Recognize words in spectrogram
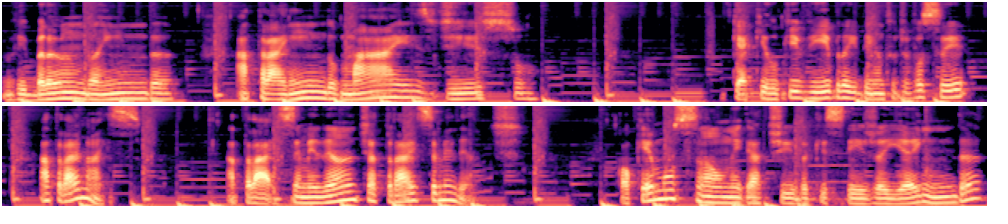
vibrando ainda, atraindo mais disso, que é aquilo que vibra aí dentro de você atrai mais. Atrai semelhante, atrai semelhante. Qualquer emoção negativa que esteja aí ainda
